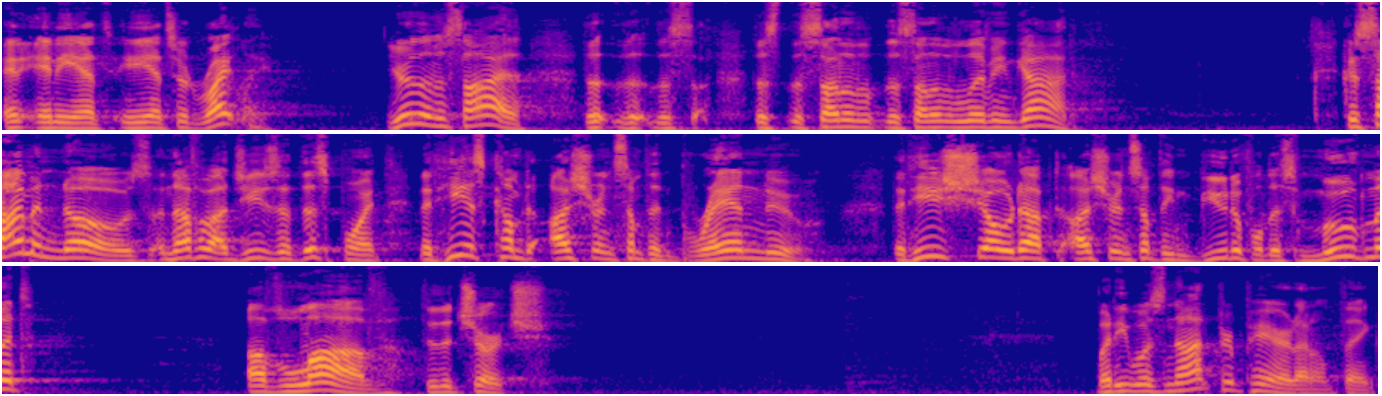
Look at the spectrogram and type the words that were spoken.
And, and he, he answered rightly. You're the Messiah, the, the, the, the, son, of the son of the living God. Because Simon knows enough about Jesus at this point that he has come to usher in something brand new, that he showed up to usher in something beautiful, this movement of love through the church. But he was not prepared, I don't think,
